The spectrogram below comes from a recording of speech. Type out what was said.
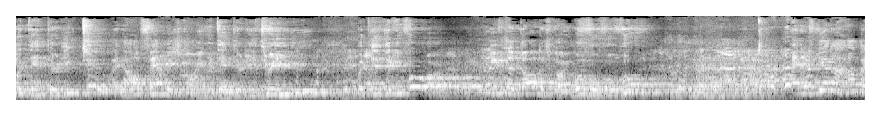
With 10.32, and the whole family's going, with 10.33, with 10.34. Even the dog is going, woof, woof, woof, woof. And if you're not home by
